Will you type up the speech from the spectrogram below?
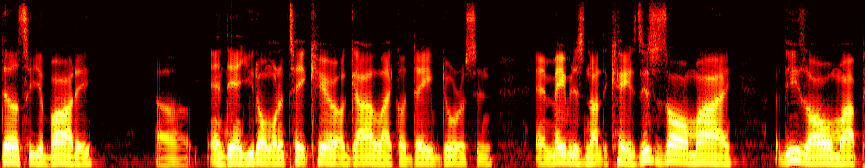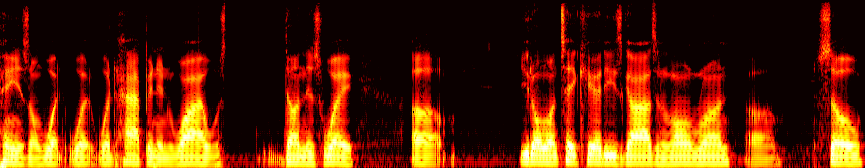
does to your body, uh, and then you don't want to take care of a guy like a Dave Duerson, and maybe this is not the case. This is all my, these are all my opinions on what what what happened and why it was done this way. Um, you don't want to take care of these guys in the long run. Um, so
